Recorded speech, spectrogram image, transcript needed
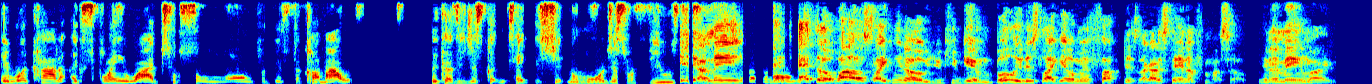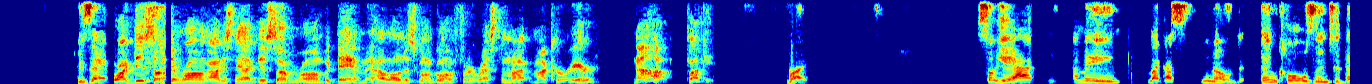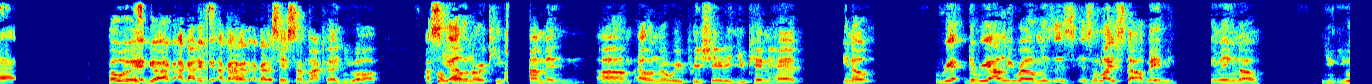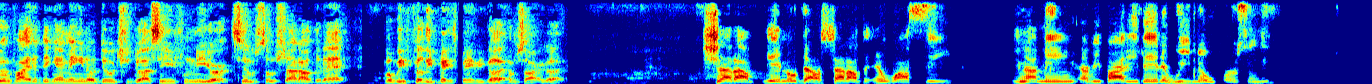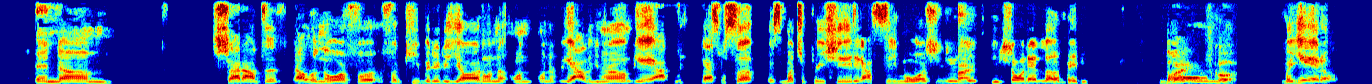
it would kind of explain why it took so long for this to come out because he just couldn't take the shit no more, just refused. Yeah, I mean, after a while, it's like you know, you keep getting bullied. It's like, yo, man, fuck this. I got to stand up for myself. You know what I mean? Like, exactly. Or I did something wrong. I understand I did something wrong, but damn, man, how long is it going to go on for the rest of my my career? Nah, fuck it. Right. So yeah, I I mean, like I you know, in closing to that, Oh wait, wait I, I, gotta, I gotta, I gotta say something. Not cutting you off. I see Okay. Eleanor keeps commenting. Um, Eleanor, we appreciate it. You can have, you know, rea- the reality realm is, is is a lifestyle, baby. I mean, you know, you you invited to, I mean, you know, do what you do. I see you from New York too, so shout out to that. But we Philly based, baby. Go ahead. I'm sorry. Go ahead. Shout out, yeah, no doubt. Shout out to NYC. You know what I mean? Everybody there that we know personally. And um shout out to Eleanor for for keeping it a yard on the on, on the reality realm. Yeah, I, that's what's up. It's much appreciated. I see more. She just Right. keep showing that love, baby. But right, um, of course. but yeah, though,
